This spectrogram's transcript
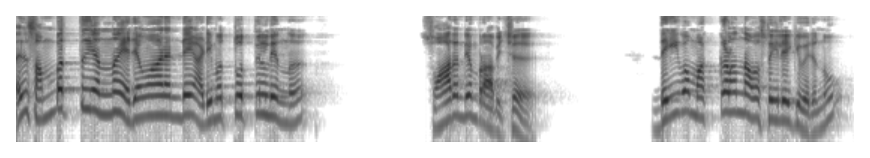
അതായത് സമ്പത്ത് എന്ന യജമാനന്റെ അടിമത്വത്തിൽ നിന്ന് സ്വാതന്ത്ര്യം പ്രാപിച്ച് ദൈവമക്കളെന്ന അവസ്ഥയിലേക്ക് വരുന്നു.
